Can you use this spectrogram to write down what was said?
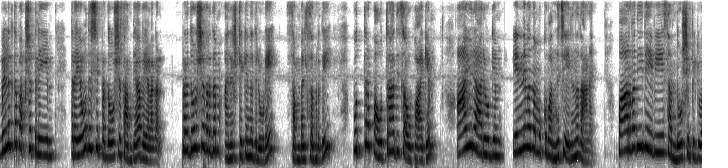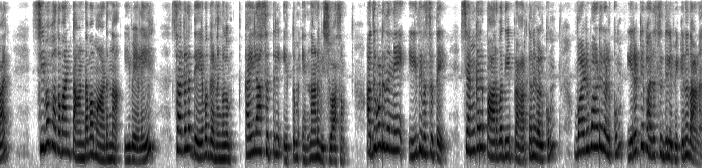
വെളുത്ത പക്ഷത്തിലെയും ത്രയോദശി പ്രദോഷ സന്ധ്യാവേളകൾ. പ്രദോഷവ്രതം അനുഷ്ഠിക്കുന്നതിലൂടെ സമ്പൽ സമൃദ്ധി പുത്ര പൗത്രാദി സൗഭാഗ്യം ആയുരാരോഗ്യം എന്നിവ നമുക്ക് വന്നു ചേരുന്നതാണ്. പാർവതീദേവിയെ സന്തോഷിപ്പിക്കുവാൻ ശിവഭഗവാൻ താണ്ഡവമാടുന്ന ഈ വേളയിൽ സകല ദേവഗണങ്ങളും കൈലാസത്തിൽ എത്തും എന്നാണ് വിശ്വാസം. അതുകൊണ്ട് തന്നെ ഈ ദിവസത്തെ ശങ്കര പാർവതി പ്രാർത്ഥനകൾക്കും വഴിപാടുകൾക്കും ഇരട്ടി ഫലസിദ്ധി ലഭിക്കുന്നതാണ്.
